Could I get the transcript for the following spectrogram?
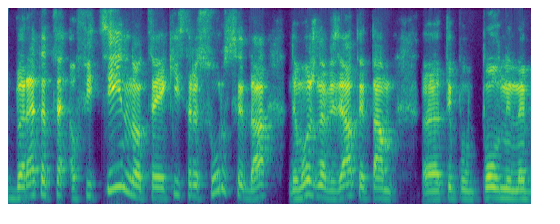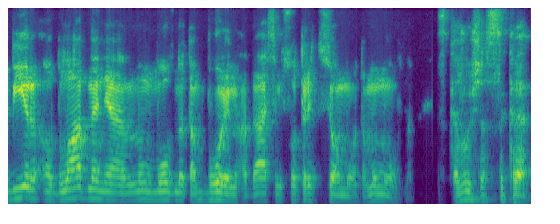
берете це офіційно, це якісь ресурси, да, де можна взяти там, е, типу, повний набір обладнання, ну, умовно, там Боїнга, да, 737, там умовно. Скажу зараз секрет.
